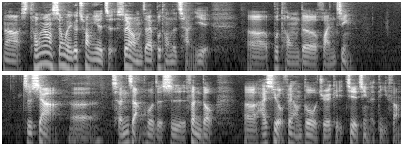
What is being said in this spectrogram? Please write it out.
那同样，身为一个创业者，虽然我们在不同的产业、呃不同的环境之下，呃成长或者是奋斗，呃还是有非常多我觉得可以借鉴的地方。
